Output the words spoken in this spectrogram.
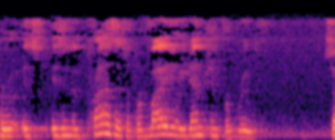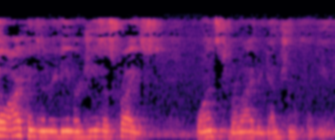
is, is in the process of providing redemption for Ruth, so our kinsman redeemer, Jesus Christ, wants to provide redemption for you.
